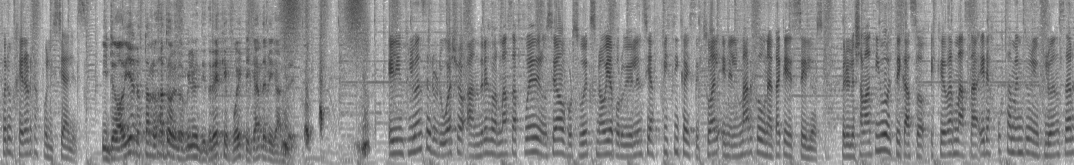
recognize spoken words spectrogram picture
fueron jerarcas policiales. Y todavía no están los datos del 2023 que fue picante picante. El influencer uruguayo Andrés Bernaza fue denunciado por su exnovia por violencia física y sexual en el marco de un ataque de celos. Pero lo llamativo de este caso es que Bernaza era justamente un influencer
